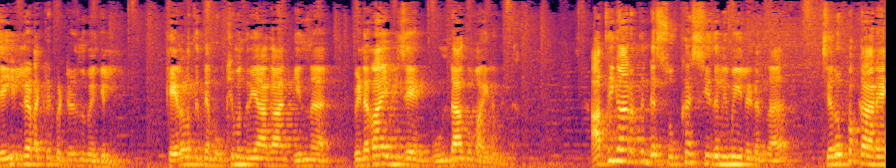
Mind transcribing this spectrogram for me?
ജയിലിലടക്കപ്പെട്ടിരുന്നുവെങ്കിൽ കേരളത്തിന്റെ മുഖ്യമന്ത്രിയാകാൻ ഇന്ന് പിണറായി വിജയൻ ഉണ്ടാകുമായിരുന്നില്ല. അധികാരത്തിന്റെ സുഖശീതളിമയിലിടുന്ന് ചെറുപ്പക്കാരെ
